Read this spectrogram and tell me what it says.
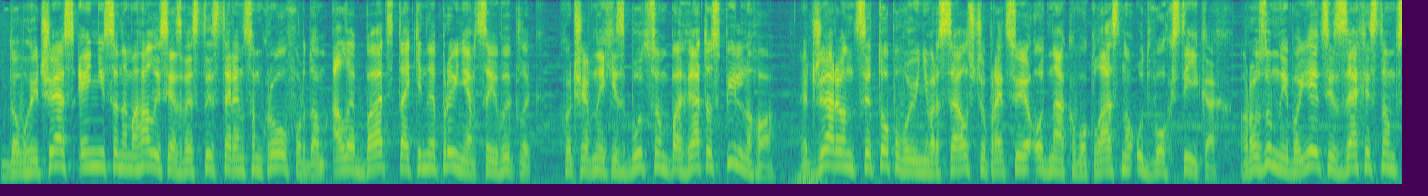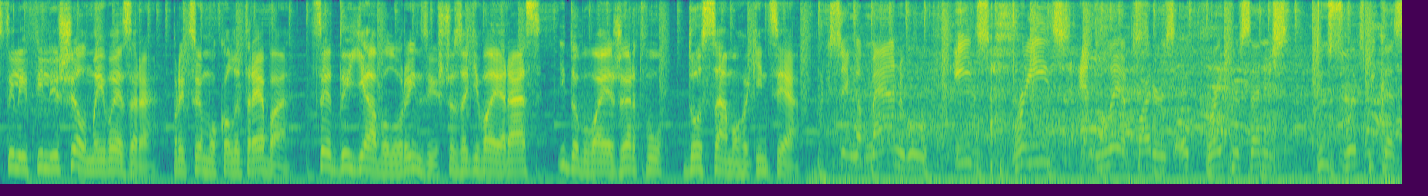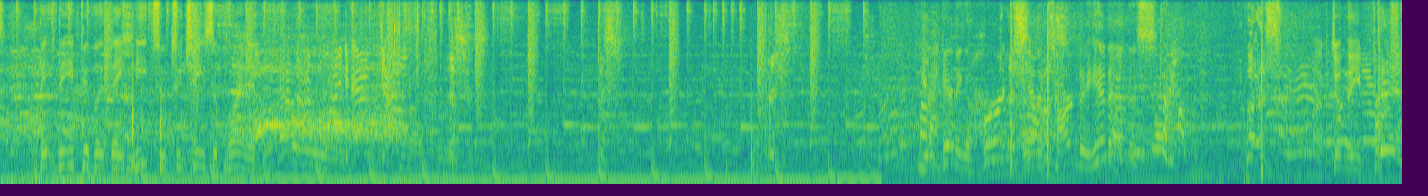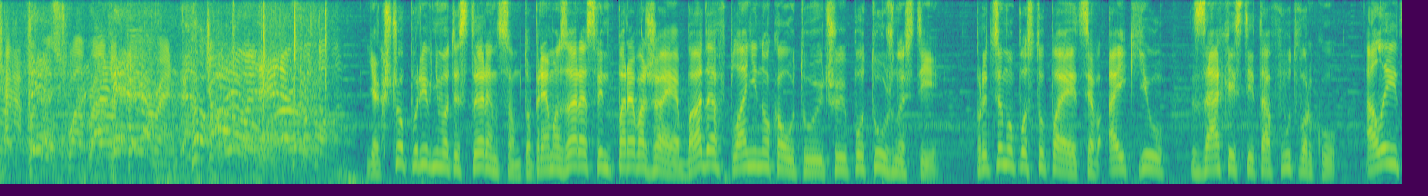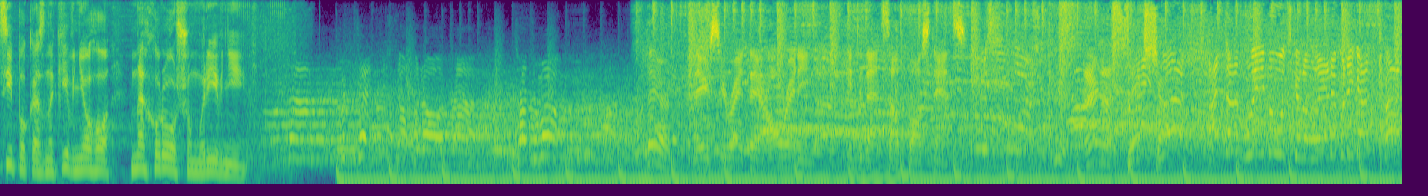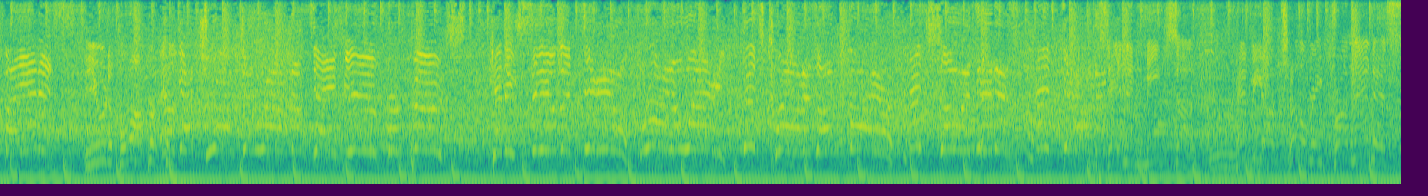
Довгий час Енніса намагалися звести з Теренсом Кроуфордом, але Бат так і не прийняв цей виклик. Хоча в них із Бутсом багато спільного. Джарон це топовий універсал, що працює однаково класно у двох стійках. Розумний боєць із захистом в стилі Філі Шел Мейвезера. При цьому, коли треба, це диявол у ринзі, що задіває раз і добуває жертву до самого кінця. You're getting hurt, and it's hard to hit at this. Left in the first half of this 12-round affair, and Jaro and Ennis Якщо порівнювати з Теренсом, то прямо зараз він переважає Бада в плані нокаутуючої потужності. При цьому поступається в IQ, захисті та футворку, але і ці показники в нього на хорошому рівні. There. And there you see right there, already into that southpaw stance. There's a straight left. I thought Lima was going to land it, but he got caught by Ennis. Beautiful And uppercut. got dropped in round of debut for Boots. Can he seal the deal right away? This crowd is on fire, and so is Ennis. And down it Zanin meets a heavy artillery from Ennis.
